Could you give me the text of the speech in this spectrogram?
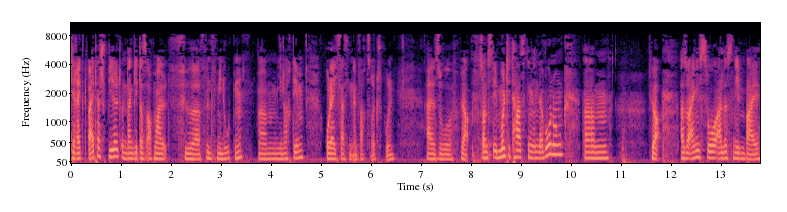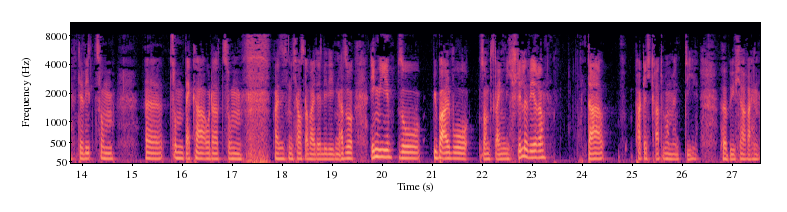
direkt weiterspielt und dann geht das auch mal für fünf Minuten, ähm, je nachdem. Oder ich lasse ihn einfach zurückspulen. Also ja, sonst eben Multitasking in der Wohnung. Ähm, ja, also eigentlich so alles nebenbei. Der Weg zum äh, zum Bäcker oder zum, weiß ich nicht, Hausarbeit erledigen. Also irgendwie so überall, wo sonst eigentlich Stille wäre. Da packe ich gerade im Moment die Hörbücher rein.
